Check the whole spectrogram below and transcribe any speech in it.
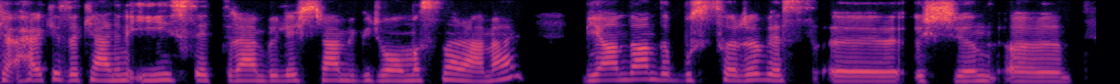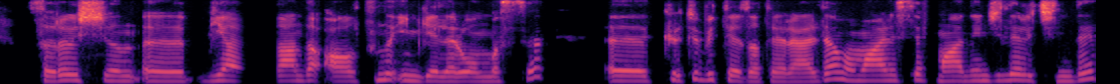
herkese kendini iyi hissettiren, birleştiren bir gücü olmasına rağmen bir yandan da bu sarı ve e, ışığın, e, sarı ışığın e, bir yandan da altını imgeler olması e, kötü bir tezat herhalde ama maalesef madenciler için de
